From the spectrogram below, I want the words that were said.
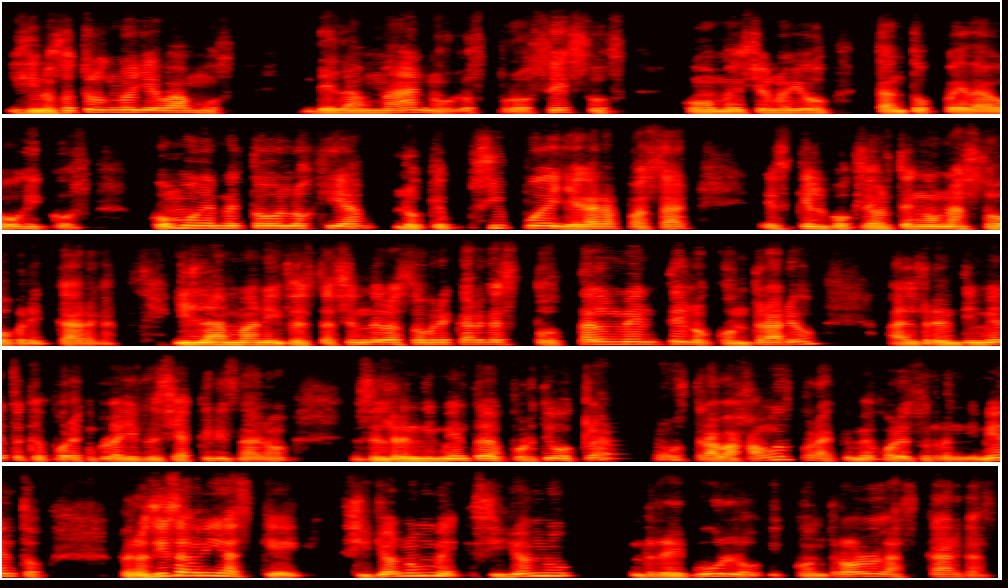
y si nosotros no llevamos de la mano los procesos como menciono yo, tanto pedagógicos como de metodología, lo que sí puede llegar a pasar es que el boxeador tenga una sobrecarga. Y la manifestación de la sobrecarga es totalmente lo contrario al rendimiento que, por ejemplo, ayer decía Krishna, ¿no? Es el rendimiento deportivo, claro, trabajamos para que mejore su rendimiento, pero sí sabías que si yo no me, si yo no regulo y controlo las cargas,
